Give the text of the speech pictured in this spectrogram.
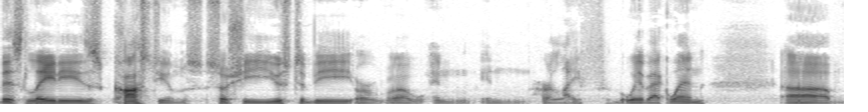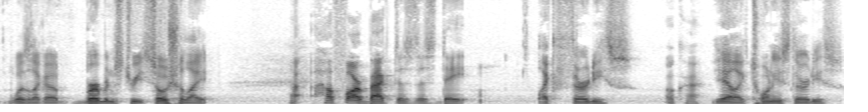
this lady's costumes. So she used to be, or uh, in in her life way back when, uh, was like a Bourbon Street socialite, How far back does this date? like 30s. Okay. Yeah, like twenties, thirties.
